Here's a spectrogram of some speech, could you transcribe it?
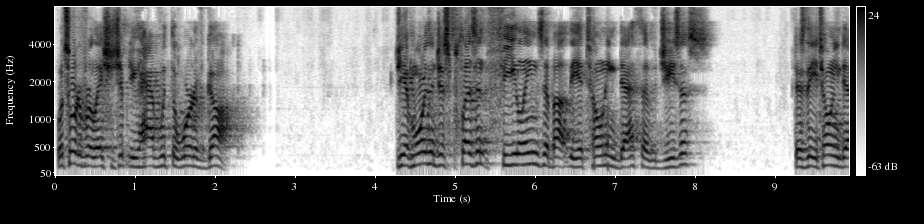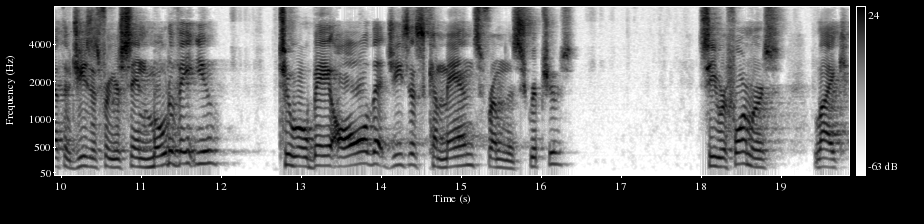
What sort of relationship do you have with the Word of God? Do you have more than just pleasant feelings about the atoning death of Jesus? Does the atoning death of Jesus for your sin motivate you to obey all that Jesus commands from the scriptures? See, reformers like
